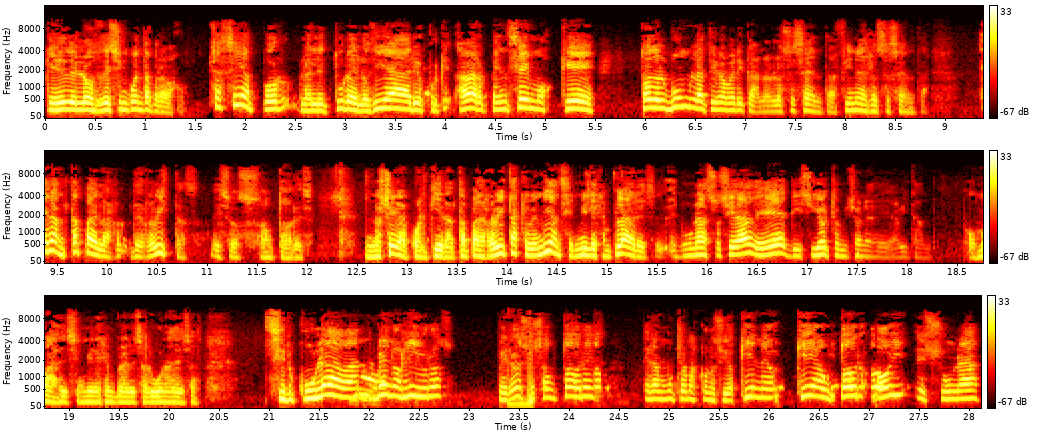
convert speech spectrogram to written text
que de los de 50 para abajo. Ya sea por la lectura de los diarios, porque, a ver, pensemos que todo el boom latinoamericano en los 60, fines de los 60, eran tapas de, las, de revistas, esos autores. No llega cualquiera, tapas de revistas que vendían 100.000 ejemplares en una sociedad de 18 millones de habitantes, o más de 100.000 ejemplares algunas de esas. Circulaban menos libros, pero esos autores eran mucho más conocidos. ¿Quién, ¿Qué autor hoy es una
